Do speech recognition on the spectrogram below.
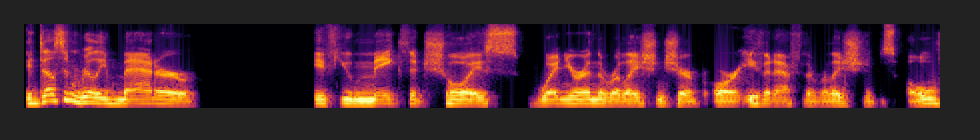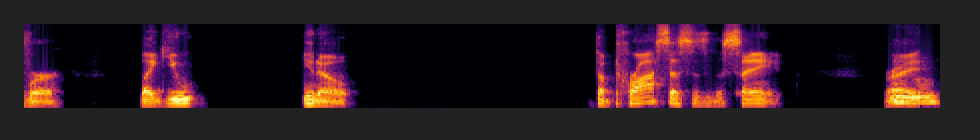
it doesn't really matter if you make the choice when you're in the relationship or even after the relationship's over like you you know the process is the same right mm-hmm.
